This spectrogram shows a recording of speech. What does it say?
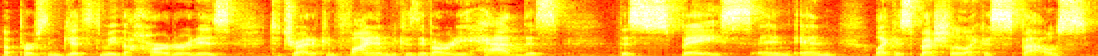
a person gets to me, the harder it is to try to confine them because they've already had this this space and and like especially like a spouse,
